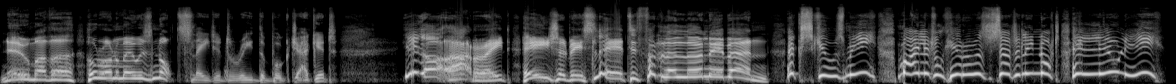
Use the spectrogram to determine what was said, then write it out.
No, Mother, Hieronymo is not slated to read the book jacket. You got that right. He should be slated for the loony bin. Excuse me? My little hero is certainly not a loony.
